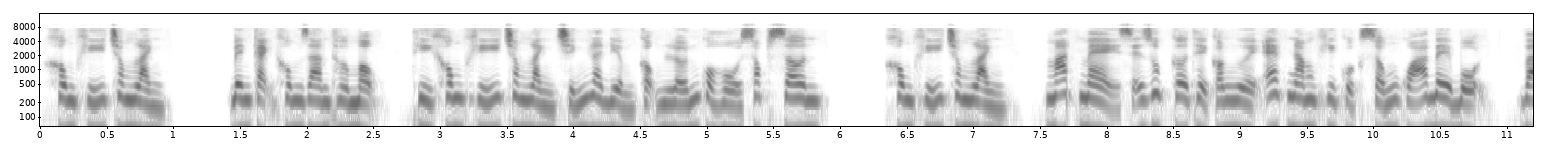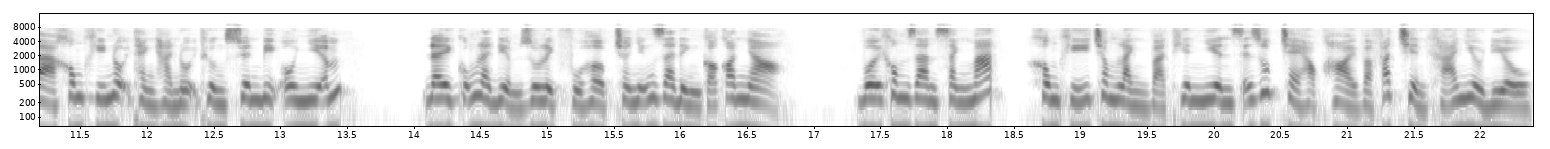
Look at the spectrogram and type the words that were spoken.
Không khí trong lành. Bên cạnh không gian thơ mộng, thì không khí trong lành chính là điểm cộng lớn của Hồ Sóc Sơn. Không khí trong lành, mát mẻ sẽ giúp cơ thể con người F5 khi cuộc sống quá bề bộn, và không khí nội thành Hà Nội thường xuyên bị ô nhiễm. Đây cũng là điểm du lịch phù hợp cho những gia đình có con nhỏ. Với không gian xanh mát, không khí trong lành và thiên nhiên sẽ giúp trẻ học hỏi và phát triển khá nhiều điều.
